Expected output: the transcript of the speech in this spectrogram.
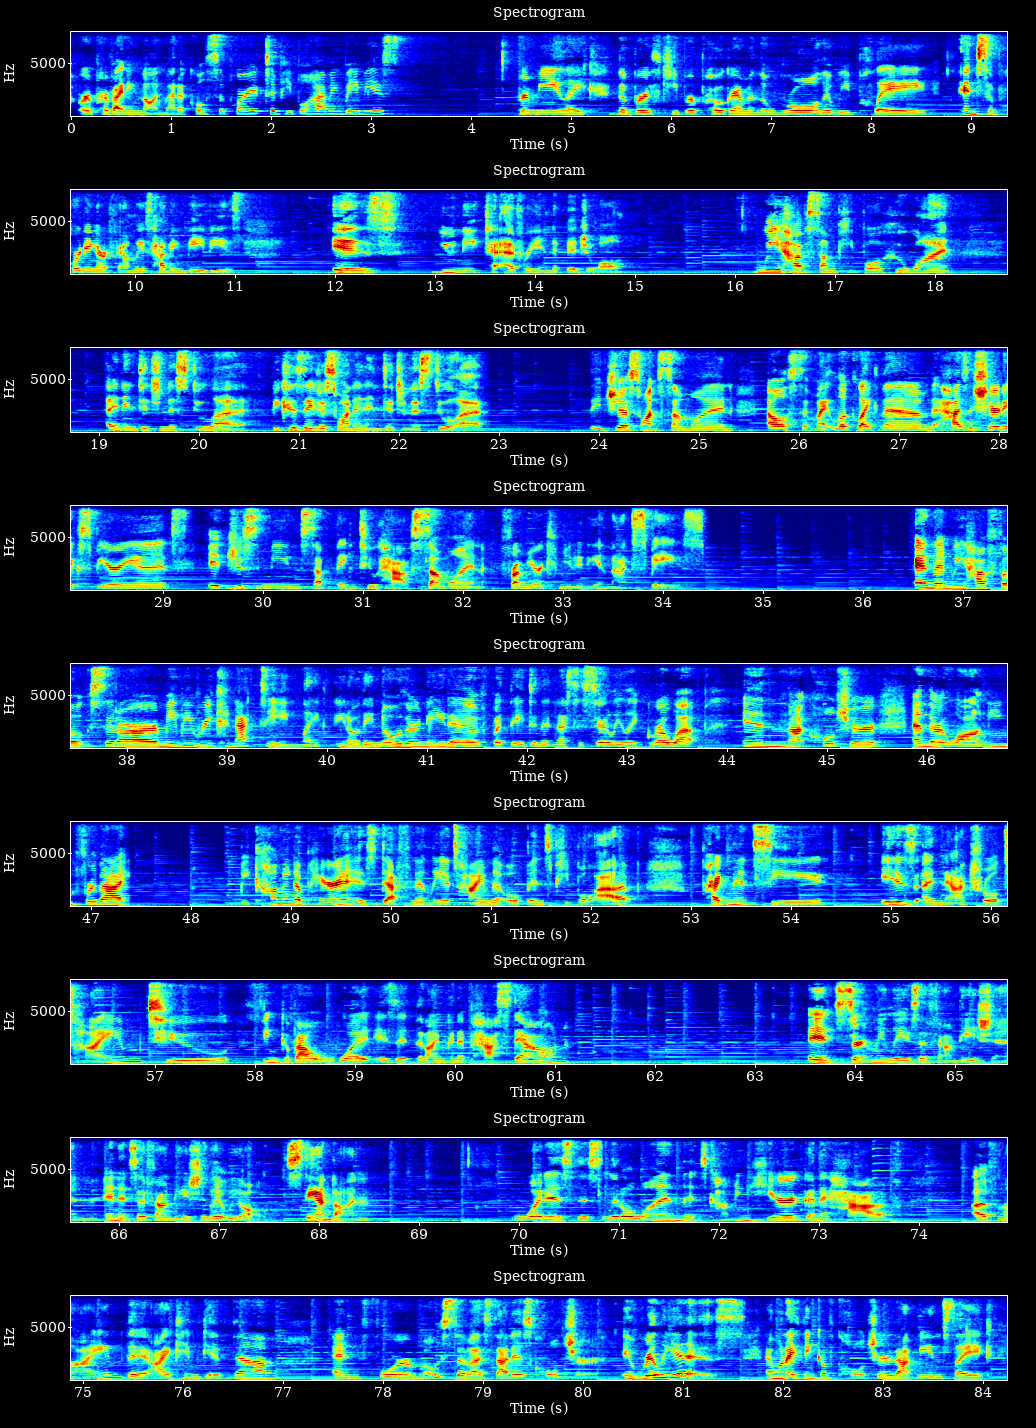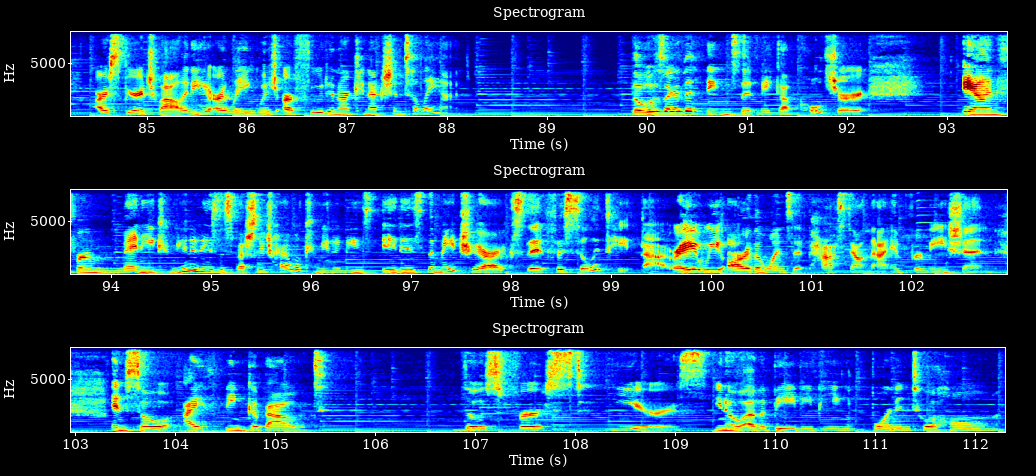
or providing non medical support to people having babies for me, like the birth keeper program and the role that we play in supporting our families having babies is unique to every individual. We have some people who want an Indigenous doula because they just want an Indigenous doula. They just want someone else that might look like them, that has a shared experience, it just means something to have someone from your community in that space. And then we have folks that are maybe reconnecting, like, you know, they know they're native, but they didn't necessarily like grow up in that culture and they're longing for that. Becoming a parent is definitely a time that opens people up. Pregnancy is a natural time to think about what is it that I'm going to pass down. It certainly lays a foundation, and it's a foundation that we all stand on. What is this little one that's coming here going to have of mine that I can give them? And for most of us, that is culture. It really is. And when I think of culture, that means like our spirituality, our language, our food, and our connection to land. Those are the things that make up culture. And for many communities, especially tribal communities, it is the matriarchs that facilitate that, right? We are the ones that pass down that information. And so I think about those first years, you know, of a baby being born into a home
